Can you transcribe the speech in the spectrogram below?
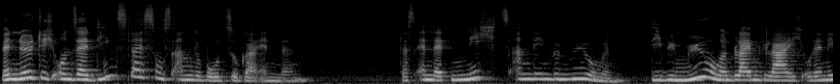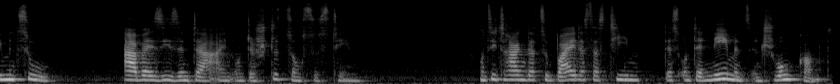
Wenn nötig, unser Dienstleistungsangebot sogar ändern. Das ändert nichts an den Bemühungen. Die Bemühungen bleiben gleich oder nehmen zu, aber sie sind da ein Unterstützungssystem. Und sie tragen dazu bei, dass das Team des Unternehmens in Schwung kommt.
